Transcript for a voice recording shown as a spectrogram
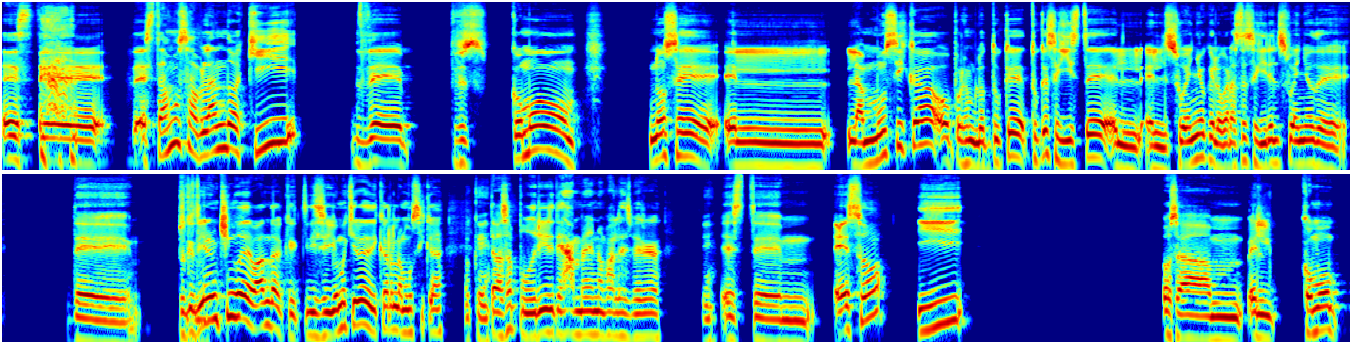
este, estamos hablando aquí de, pues, cómo, no sé, el, la música o, por ejemplo, tú que, tú que seguiste el, el sueño, que lograste seguir el sueño de, de, pues que tiene un chingo de banda que dice, yo me quiero dedicar a la música, Ok. te vas a pudrir de hambre, no vales verga. Sí. Este, mm, eso y, o sea, mm, el cómo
